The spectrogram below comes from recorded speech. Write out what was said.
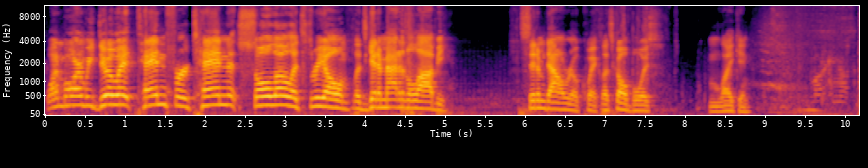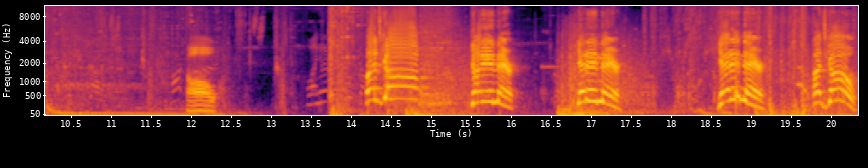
One more and we do it. 10 for 10 solo. Let's 3-0 him. Let's get him out of the lobby. Sit him down real quick. Let's go, boys. I'm liking. Oh. Let's go! Get in there! Get in there! Get in there! Let's go!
